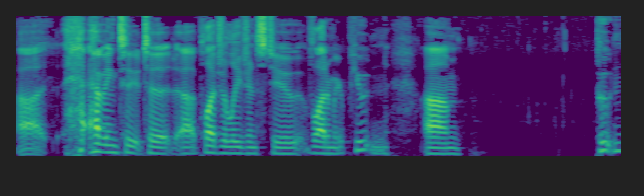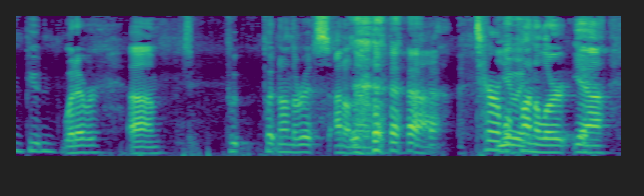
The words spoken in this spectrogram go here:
uh, having to to uh, pledge allegiance to Vladimir Putin, um, Putin, Putin, whatever. Um, putting on the Ritz. I don't know. Uh, terrible pun alert. Yeah.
